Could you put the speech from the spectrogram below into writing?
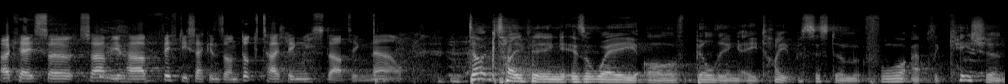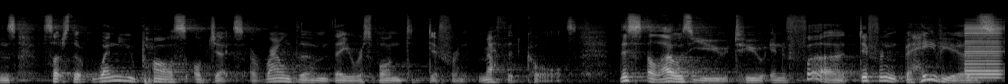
okay, so Sam, you have 50 seconds on duck typing, starting now. Duck typing is a way of building a type system for applications such that when you pass objects around them, they respond to different method calls. This allows you to infer different behaviors.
